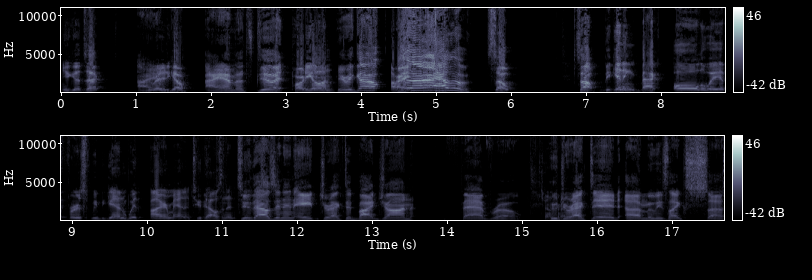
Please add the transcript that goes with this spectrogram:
You good, Zach? I You ready am- to go? I am. Let's do it. Party on. Here we go. All right. right. So, So, beginning back all the way at first, we began with Iron Man in 2008. 2008, directed by Jon Favreau, Jon who Favreau. directed uh, movies like uh,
